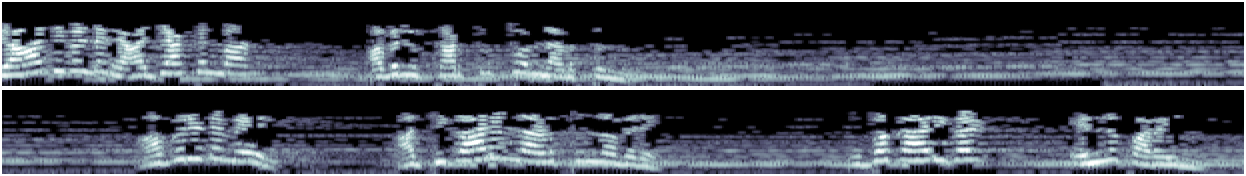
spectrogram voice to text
ജാതികളുടെ രാജാക്കന്മാർ അവരിൽ കർത്തൃത്വം നടത്തുന്നു. അവരുടെ മേൽ അധികാരം നടത്തുന്നവരെ ഉപകാരികൾ എന്ന് പറയുന്നു.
